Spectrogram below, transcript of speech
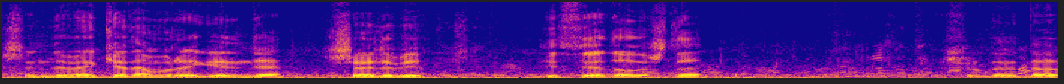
Şimdi Mekke'den buraya gelince şöyle bir hissiyat oluştu. Şurada da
